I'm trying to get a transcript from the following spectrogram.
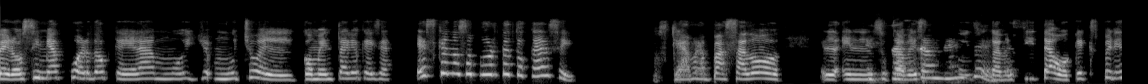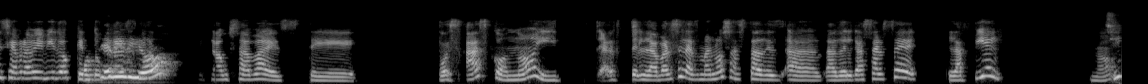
pero sí me acuerdo que era muy, mucho el comentario que decía, es que no soporta tocarse. Pues, ¿qué habrá pasado en su cabeza, en su cabecita o qué experiencia habrá vivido que ¿O qué tocarse vivió? causaba este, pues asco, ¿no? Y lavarse las manos hasta des- a- adelgazarse la piel, ¿no? Sí,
